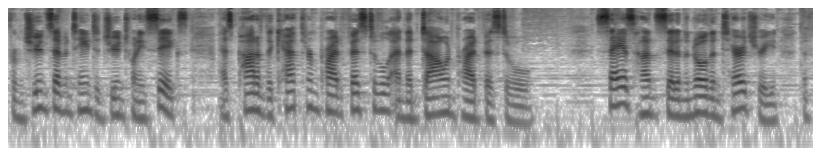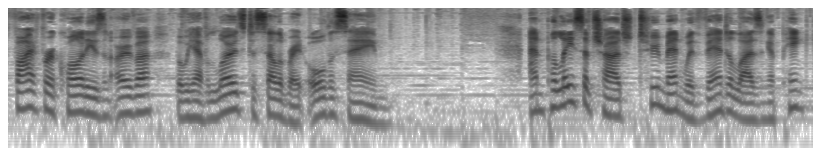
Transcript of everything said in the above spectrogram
from June 17 to June 26, as part of the Katherine Pride Festival and the Darwin Pride Festival. Sayers Hunt said in the Northern Territory, the fight for equality isn't over, but we have loads to celebrate all the same. And police have charged two men with vandalising a pink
